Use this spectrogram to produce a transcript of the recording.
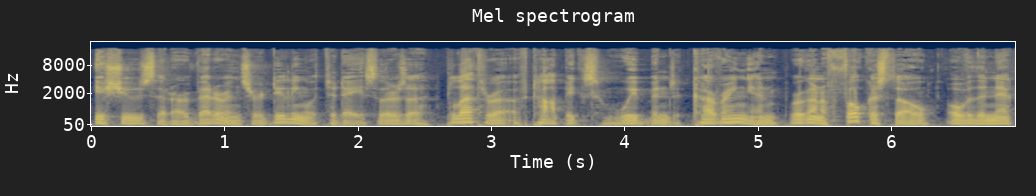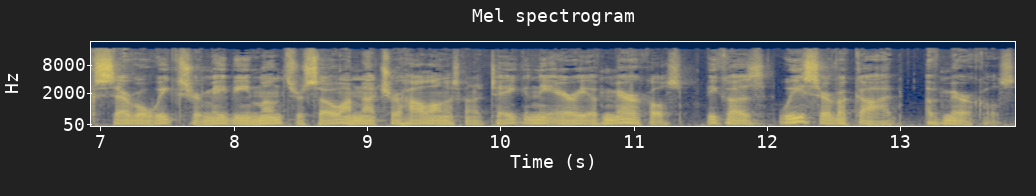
issues that our veterans are dealing with today. So there's a plethora of topics we've been covering, and we're going to focus, though, over the next several weeks or maybe months or so. I'm not sure how long it's going to take in the area of miracles, because we serve a God of miracles,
